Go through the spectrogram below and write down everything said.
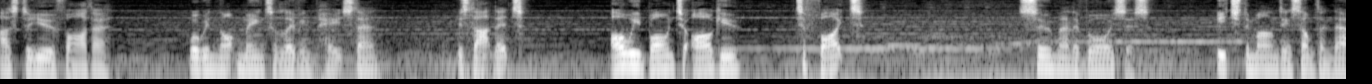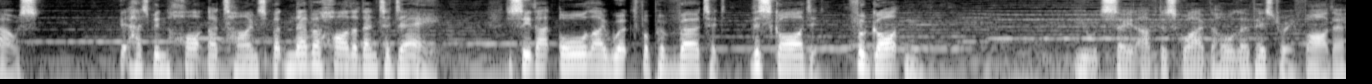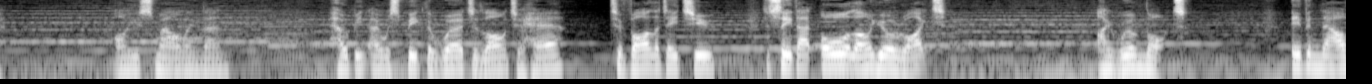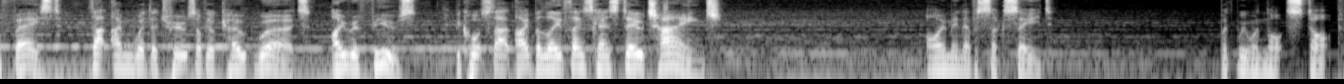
As to you, father, were we not meant to live in peace then? Is that it? Are we born to argue, to fight? So many voices, each demanding something else. It has been hard at times, but never harder than today. To see that all I worked for perverted, discarded, forgotten. You would say I've described the whole of history, father. Are you smiling then? Hoping I will speak the words you long to hear, to validate you, to say that all along you're your right? I will not. Even now faced that I'm with the truth of your cold words, I refuse, because that I believe things can still change. I may never succeed, but we will not stop.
